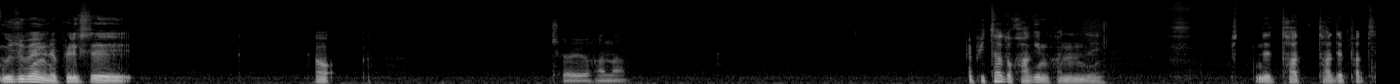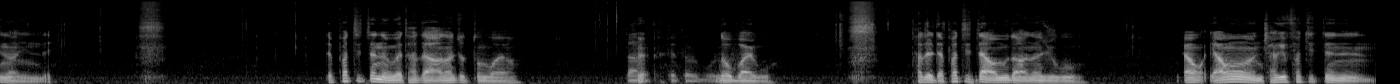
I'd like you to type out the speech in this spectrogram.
우주뱅 넷플릭스 어 저요, 하나. 비타도 가긴 갔는데 비- 근데 다 다 내 파티는 아닌데 내 파티 때는 왜 다들 안 와줬던 거예요? 난 그- 그때 널 몰라. 너 말고 다들 내 파티 때 아무도 안 와주고 양, 양호은 자기 파티 때는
